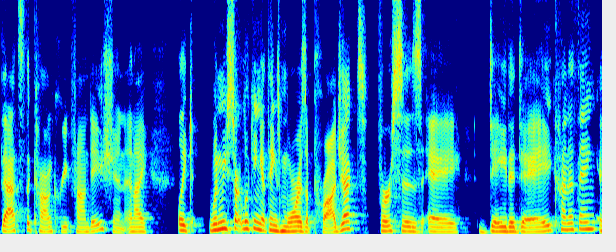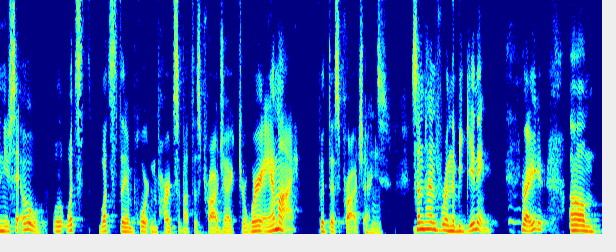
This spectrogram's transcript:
that's the concrete foundation. And I, like when we start looking at things more as a project versus a day-to-day kind of thing and you say oh well what's what's the important parts about this project or where am i with this project? Mm-hmm. sometimes we're in the beginning right? Um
